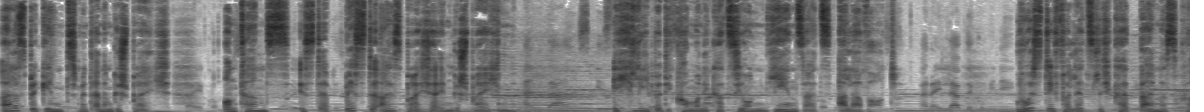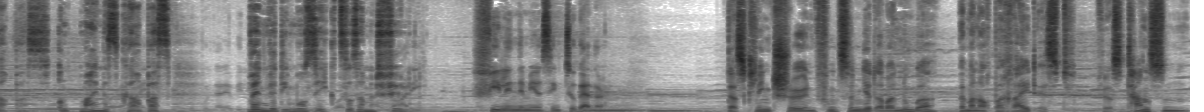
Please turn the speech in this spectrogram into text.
Alles beginnt mit einem Gespräch und Tanz ist der beste Eisbrecher in Gesprächen. Ich liebe die Kommunikation jenseits aller Worte. Wo ist die Verletzlichkeit deines Körpers und meines Körpers, wenn wir die Musik zusammen fühlen? Feeling the music together. Das klingt schön, funktioniert aber nur, wenn man auch bereit ist, fürs Tanzen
